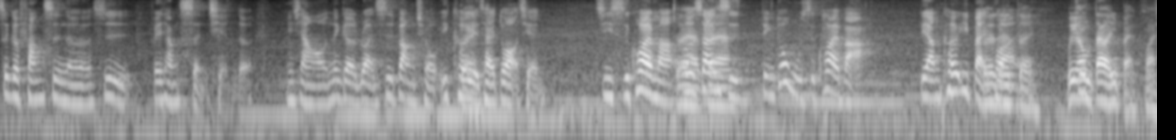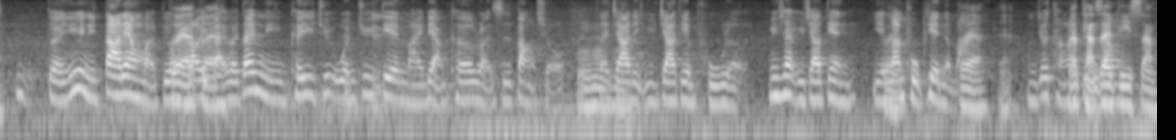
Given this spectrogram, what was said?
这个方式呢是非常省钱的，你想哦那个软式棒球一颗也才多少钱？几十块嘛，二三十，顶多五十块吧，两颗一百对块。对对，不用到一百块，对，因为你大量买不用到一百块，但是你可以去文具店买两颗软式棒球，嗯在家里瑜伽垫铺了，因为现在瑜伽垫也蛮普遍的嘛，对啊对啊。你就躺在地上，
